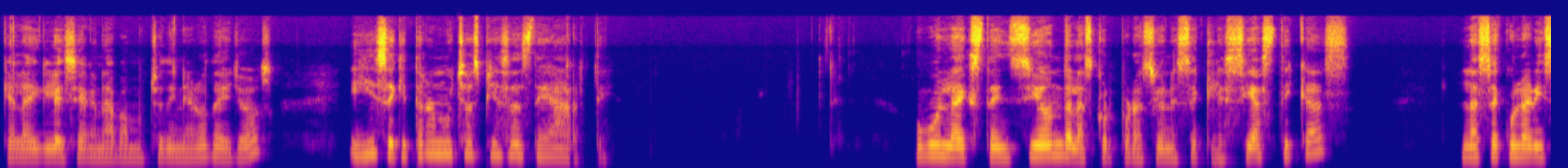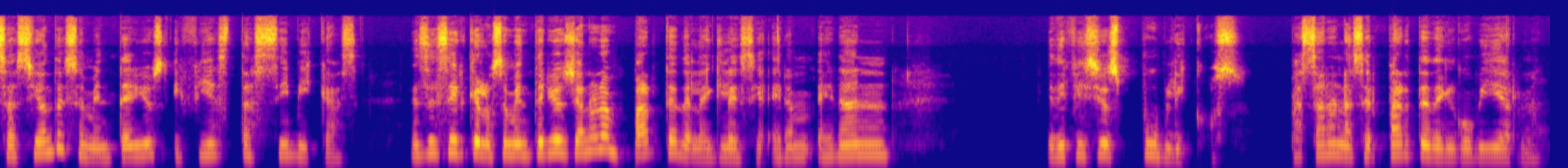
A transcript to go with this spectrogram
que la iglesia ganaba mucho dinero de ellos, y se quitaron muchas piezas de arte. Hubo la extensión de las corporaciones eclesiásticas, la secularización de cementerios y fiestas cívicas, es decir, que los cementerios ya no eran parte de la iglesia, eran eran edificios públicos, pasaron a ser parte del gobierno.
